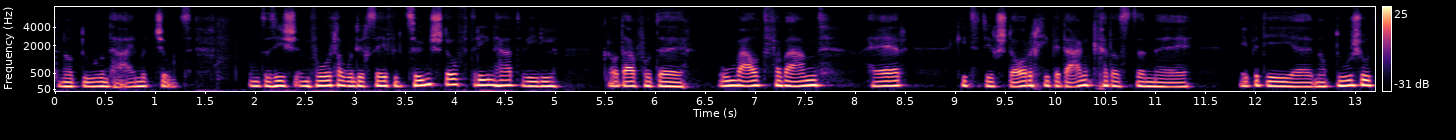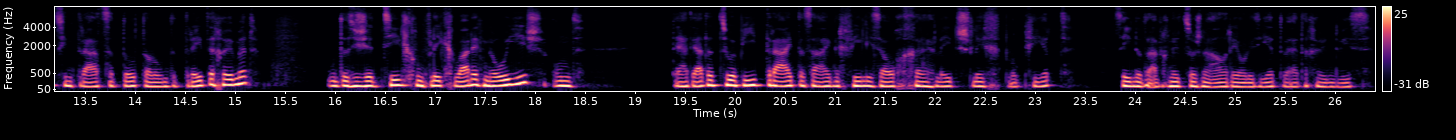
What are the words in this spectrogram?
der Natur- und Heimatschutz. Und das ist ein Vorschlag, der natürlich sehr viel Zündstoff drin hat, weil gerade auch von den Umweltverbänden her gibt es natürlich starke Bedenken, dass dann äh, eben die äh, Naturschutzinteressen total unter die Rede kommen. Und das ist ein Zielkonflikt, der auch nicht neu ist. Und der hat ja auch dazu beigetragen, dass eigentlich viele Sachen letztlich blockiert sind oder einfach nicht so schnell realisiert werden können, wie es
